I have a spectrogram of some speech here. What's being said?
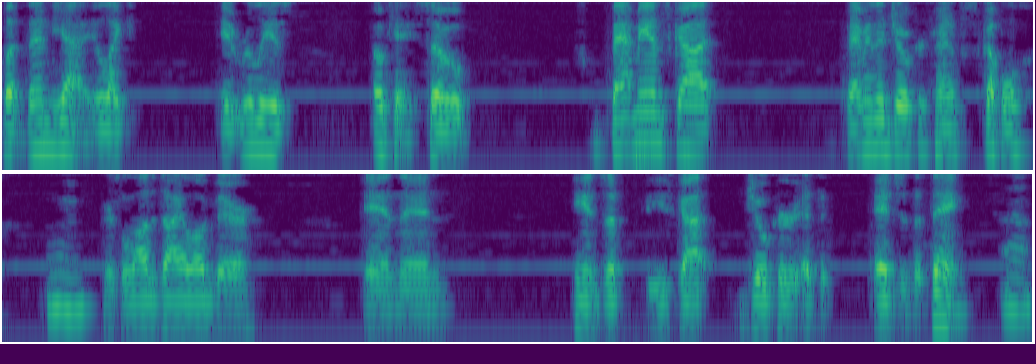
but then yeah, it like it really is okay. So Batman's got Batman and Joker kind of scuffle. hmm There's a lot of dialogue there, and then he ends up he's got Joker at the edge of the thing. Uh,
